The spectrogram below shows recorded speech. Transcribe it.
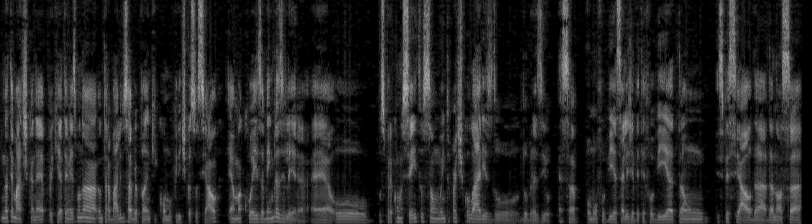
na, temática, né? Porque até mesmo na, no trabalho do Cyberpunk como crítica social, é uma coisa bem brasileira. É, o, os preconceitos são muito particulares do, do Brasil. Essa homofobia, essa LGBTfobia tão especial da, da nossa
